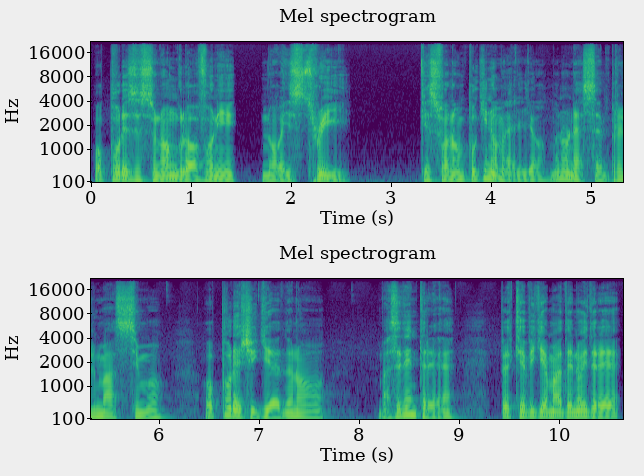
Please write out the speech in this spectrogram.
oppure se sono anglofoni Noise 3, che suona un pochino meglio, ma non è sempre il massimo. Oppure ci chiedono Ma siete in tre? Perché vi chiamate noi tre?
